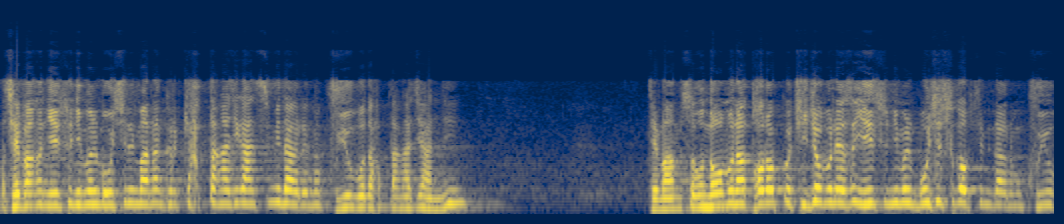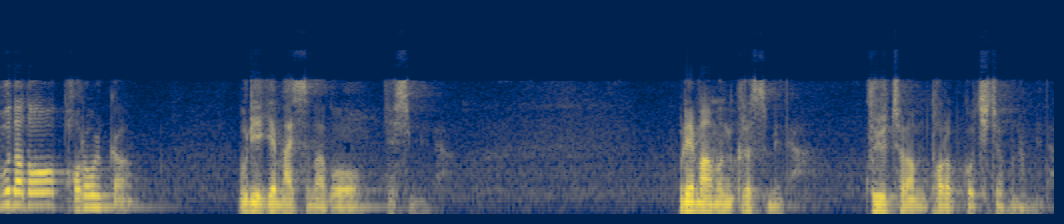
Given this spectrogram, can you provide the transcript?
아, 제 방은 예수님을 모실 만한 그렇게 합당하지가 않습니다. 그러면 구유보다 합당하지 않니? 제 마음속은 너무나 더럽고 지저분해서 예수님을 모실 수가 없습니다. 그러면 구유보다 더 더러울까? 우리에게 말씀하고 계십니다. 우리의 마음은 그렇습니다. 구유처럼 더럽고 지저분합니다.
